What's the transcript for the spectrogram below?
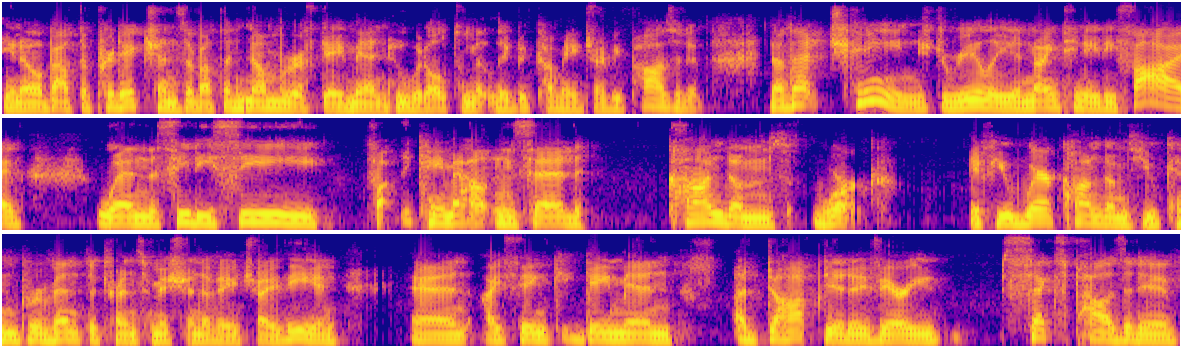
you know, about the predictions about the number of gay men who would ultimately become HIV positive. Now, that changed really in 1985 when the CDC came out and said condoms work. If you wear condoms, you can prevent the transmission of HIV. And, and I think gay men adopted a very sex positive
